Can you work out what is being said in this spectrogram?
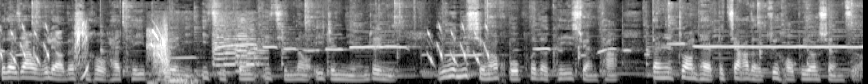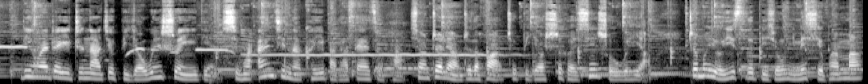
回到家无聊的时候，还可以陪着你一起疯，一起闹，一直粘着你。如果你喜欢活泼的，可以选它，但是状态不佳的最好不要选择。另外这一只呢，就比较温顺一点，喜欢安静的可以把它带走哈。像这两只的话，就比较适合新手喂养。这么有意思的比熊，你们喜欢吗？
